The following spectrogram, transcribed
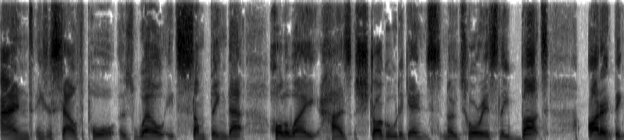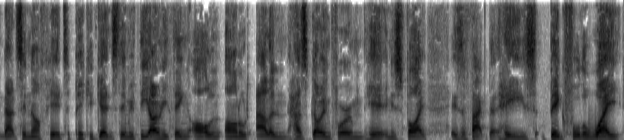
and he's a southpaw as well. It's something that Holloway has struggled against notoriously, but I don't think that's enough here to pick against him. If the only thing Arnold Allen has going for him here in his fight is the fact that he's big for the weight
